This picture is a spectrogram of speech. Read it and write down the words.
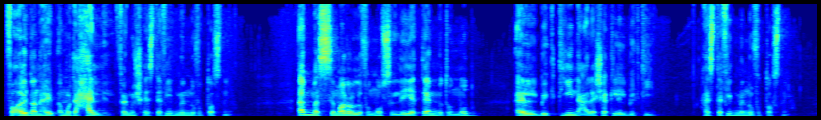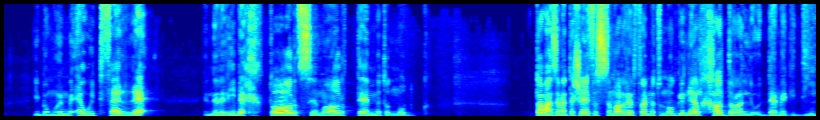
فايضا هيبقى متحلل فمش هستفيد منه في التصنيع. أما الثمار اللي في النص اللي هي تامه النضج البكتين على شكل البكتين هستفيد منه في التصنيع. يبقى مهم قوي تفرق إن أنا ليه بختار ثمار تامه النضج. طبعا زي ما انت شايف الثمار غير تامه النضج اللي هي الخضرة اللي قدامك دي.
